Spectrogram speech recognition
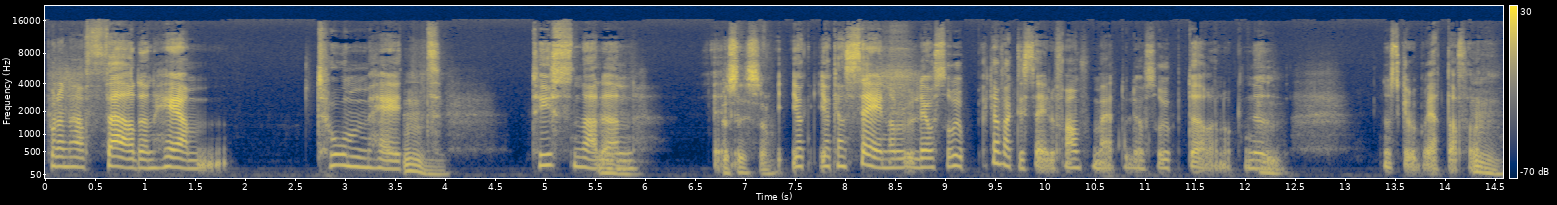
på den här färden hem, tomhet, mm. tystnaden. Mm. Precis så. Jag, jag, kan se när du låser upp, jag kan faktiskt se det framför mig att du låser upp dörren och nu, mm. nu ska du berätta för mm.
